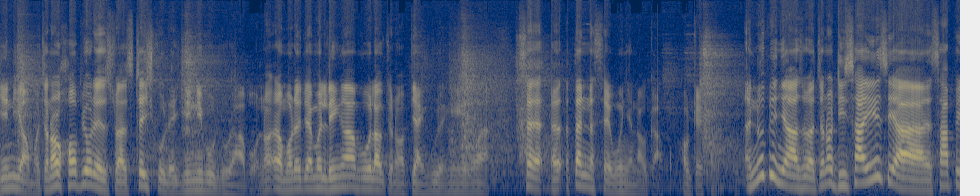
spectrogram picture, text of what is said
ရင်းနှီးအောင်ပေါ့ကျွန်တော်တို့ဟောပြောတယ်ဆိုတာ stage ကိုလည်းရင်းနှီးဖို့လိုတာပေါ့နော်အဲ့တော့မော်ဒယ်ပြိုင်ပွဲ၄၅ဘိုးလောက်ကျွန်တော်ပြိုင်မှုတယ်ငယ်ငယ်တော့ဆက်အသက်20ဝန်းကျင်လောက်ကပေါ့ဟုတ်ကဲ့ခင်ဗျအနုပညာဆိုတာကျွန်တော်ဒီစာရေးဆရာစာပေ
